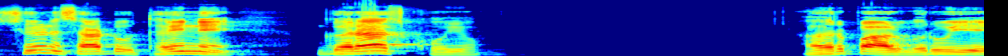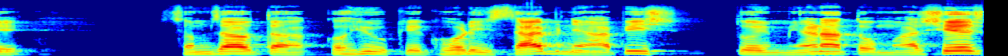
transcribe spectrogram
સીણ સાટું થઈને ગરાસ ખોયો. હરપાળ વરુએ સમજાવતા કહ્યું કે, ઘોડી સાહેબને આપીશ, તોય મેણા તો મારશે જ.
